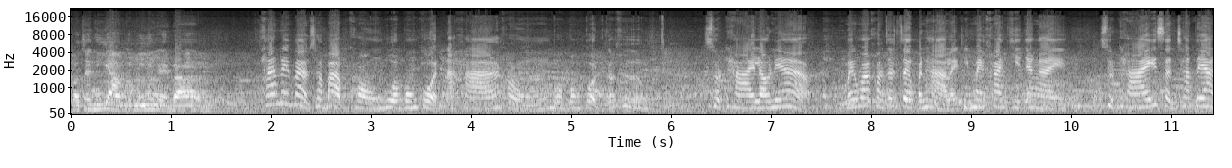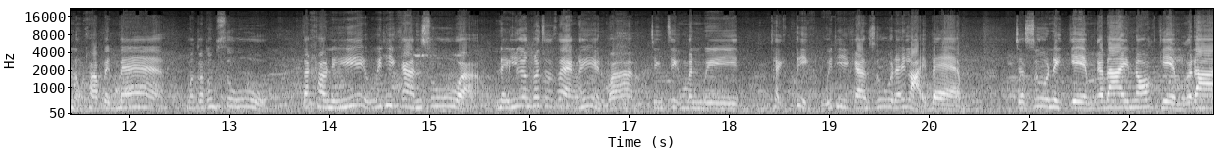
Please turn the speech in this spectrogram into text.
เราจะนิยามตรงนี้ยังไงบ้าง ถ้าในแบบฉบับของบัวบงกฎนะคะของบัวบงกฎก็คือสุดท้ายแล้วเนี่ยไม่ว่าเขาจะเจอปัญหาอะไรที่ไม่คาดคิดยังไง สุดท้ายสัญชาตญาณของความเป็นแม่ มันก็ต้องสู้ แต่คราวนี้วิธีการสู้อะในเรื่องก็จะแสดงให้เห็นว่าจริง ๆ มันมีเทคนิควิธีการสู้ได้หลายแบบ จะสู้ในเกมก็ได้นอกเกมก็ได้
